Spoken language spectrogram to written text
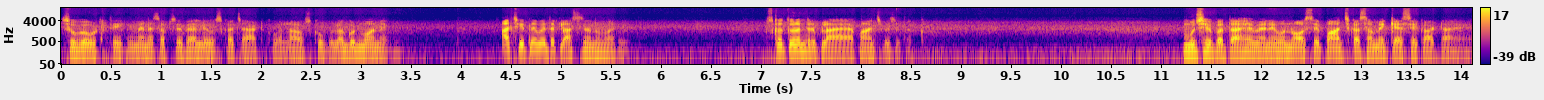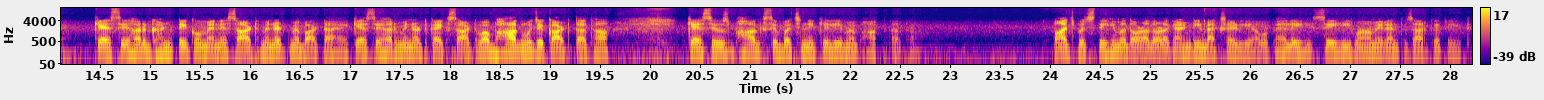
सुबह उठते ही मैंने सबसे पहले उसका चैट खोला। उसको बोला, गुड मॉर्निंग। आज कितने बजे तक क्लासेस हैं तुम्हारी? उसका तुरंत रिप्लाई आया, पाँच बजे तक। मुझे पता है मैंने वो नौ से पाँच का समय कैसे काटा है। कैसे हर घंटे को मैंने साठ मिनट में बांटा है? कैसे हर मिनट का एक साठवा भाग मुझे काटता था? कैसे उस भाग से बचने के लिए मैं भागता था? पाँच बजते ही मैं दौड़ा दौड़ा कैंटीन बैक साइड गया। वो पहले ही से ही वहाँ मेरा इंतज़ार कर रही थी।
